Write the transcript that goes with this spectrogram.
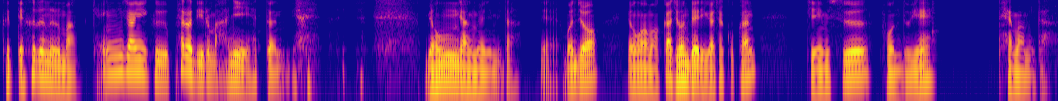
그때 흐르는 음악 굉장히 그 패러디를 많이 했던 명장면입니다. 예, 먼저 영화 음악가 존 베리가 작곡한 제임스 본드의 테마입니다.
